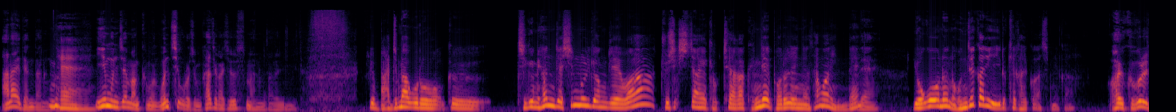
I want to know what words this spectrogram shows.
않아야 된다는 거. 네. 이 문제만큼은 원칙으로 좀 가져가셨으면 하는 바람입니다. 그리고 마지막으로 그 지금 현재 실물 경제와 주식 시장의 격차가 굉장히 벌어져 있는 상황인데 네. 요거는 언제까지 이렇게 갈 것 같습니까? 아유, 그걸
